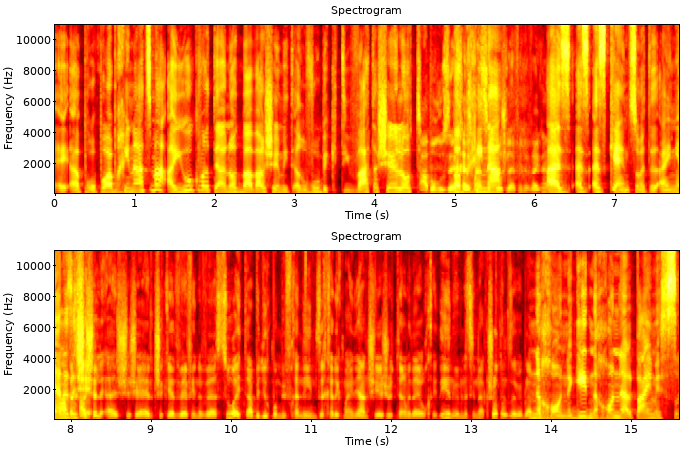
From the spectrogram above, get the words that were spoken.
אה, אפרופו הבחינה עצמה, היו כבר טענות בעבר שהם התערבו בכתיבת השאלות אה, ברור, זה חלק בבחינה. מהסיפור של אפי נווה גם. אז, אז, אז כן, זאת אומרת, העניין הזה המהפכה ש... של- אה, שאיילת שקד ואפי נווה עשו הייתה בדיוק במבחנים, זה חלק מהעניין שיש יותר מדי עורכי דין ומנסים להקשות על זה ובלה בלה. נכון, נגיד, נכון ל-2020,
